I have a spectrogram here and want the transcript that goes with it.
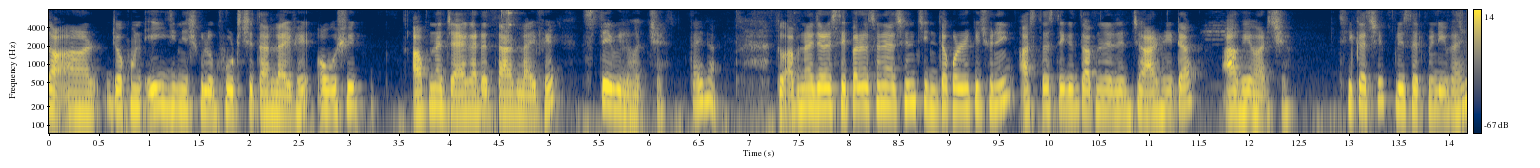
তার যখন এই জিনিসগুলো ঘটছে তার লাইফে অবশ্যই আপনার জায়গাটা তার লাইফে স্টেবল হচ্ছে, তাই না? তো আপনারা যারা সেপারেশনে আছেন, চিন্তা করার কিছু নেই। আস্তে আস্তে কিন্তু আপনাদের জার্নিটা আগে বাড়ছে। ঠিক আছে? Please help me divine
